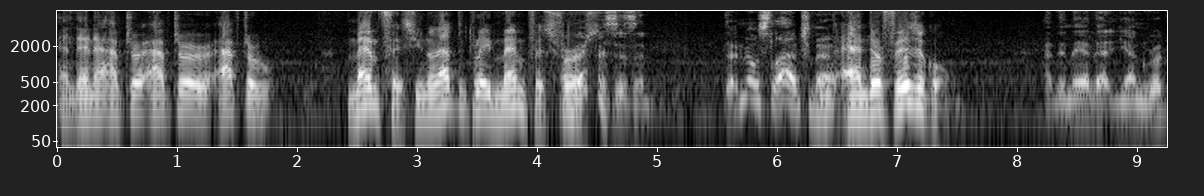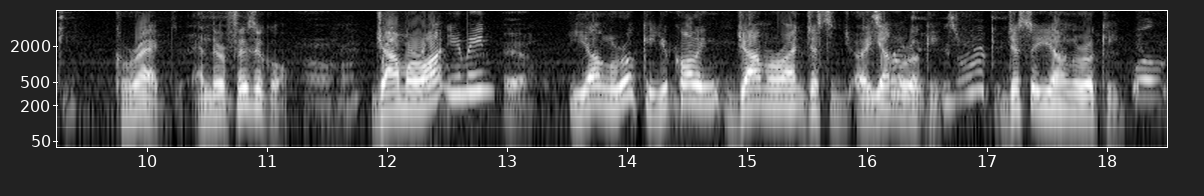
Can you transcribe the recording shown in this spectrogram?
And then after after after Memphis, you know they have to play Memphis first, Memphis isn't. They're no slouch now. and they're physical. And then they have that young rookie. Correct, and they're physical. Uh-huh. Ja Morant, you mean? Yeah, Young rookie. You're calling Ja Morant just a, a He's a young rookie. rookie. He's a rookie. Just a young rookie. well,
